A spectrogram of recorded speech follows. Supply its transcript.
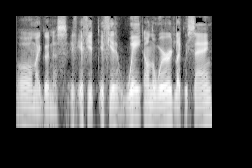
oh my goodness. If, if, you, if you wait on the word like we sang,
